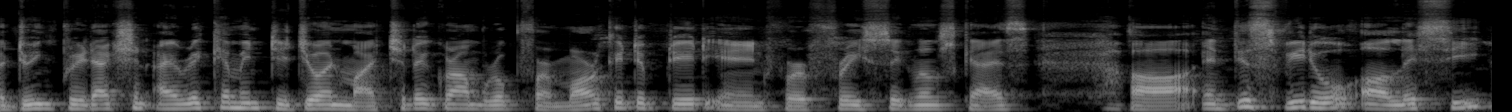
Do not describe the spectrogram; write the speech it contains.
uh, doing prediction i recommend to join my telegram group for market update and for free signals guys. Uh, in this video uh, let's see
